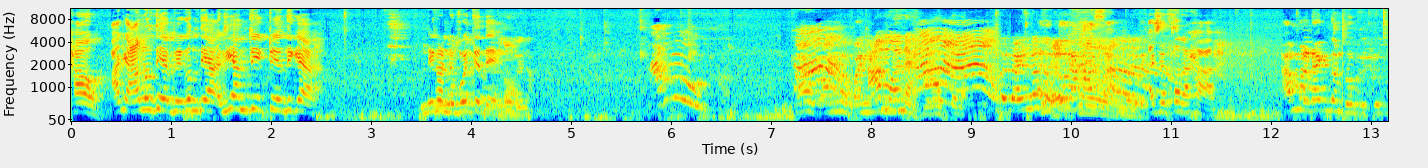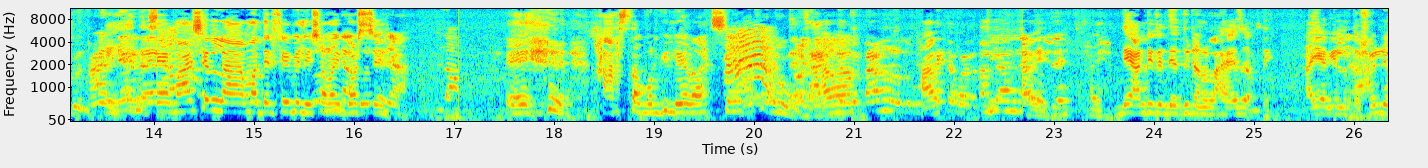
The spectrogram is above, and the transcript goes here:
খাও। আগে আলু দিয়া বেগুন দিয়া। রিয়ান তুই একটু এদিকে আ। লিখন বইতে দে। আচ্ছা তোরা হা। আমার একদম মাশাল্লাহ আমাদের ফ্যামিলি সবাই বসছে। হাস্তা মুরগি লিয়ে রাখছে। দে আন্টিতে দে দুইটা নলা হাই যাক দে হাইয়া গেলে তো শৈলে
